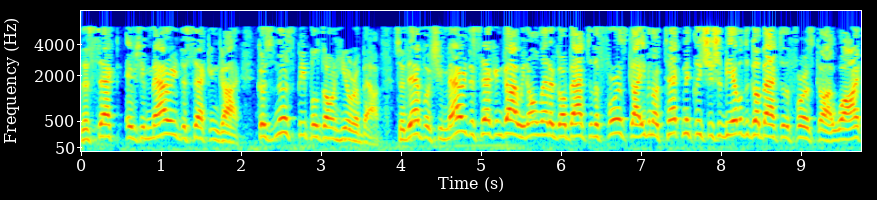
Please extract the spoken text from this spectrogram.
the sec, if she married the second guy, because nus people don't hear about. So therefore, if she married the second guy, we don't let her go back to the first guy, even though technically she should be able to go back to the first guy. Why?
